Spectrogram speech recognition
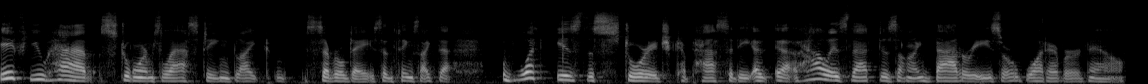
if you have storms lasting like several days and things like that, what is the storage capacity? Uh, uh, how is that designed, batteries or whatever now?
